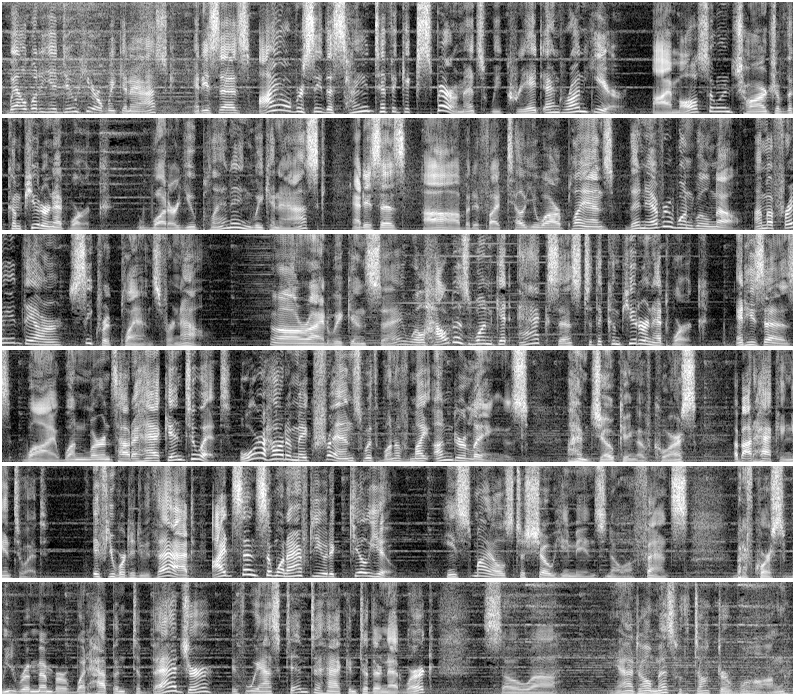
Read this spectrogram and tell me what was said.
Well, what do you do here? We can ask. And he says, I oversee the scientific experiments we create and run here. I'm also in charge of the computer network. What are you planning? We can ask. And he says, Ah, but if I tell you our plans, then everyone will know. I'm afraid they are secret plans for now. All right, we can say, well, how does one get access to the computer network? And he says, Why, one learns how to hack into it, or how to make friends with one of my underlings. I'm joking, of course, about hacking into it. If you were to do that, I'd send someone after you to kill you. He smiles to show he means no offense. But of course, we remember what happened to Badger if we asked him to hack into their network. So, uh, yeah, don't mess with Dr. Wong.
